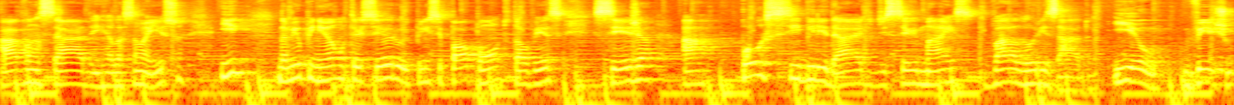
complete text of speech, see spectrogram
avançada em relação a isso. E, na minha opinião, o terceiro e principal ponto talvez seja a possibilidade de ser mais valorizado. E eu vejo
